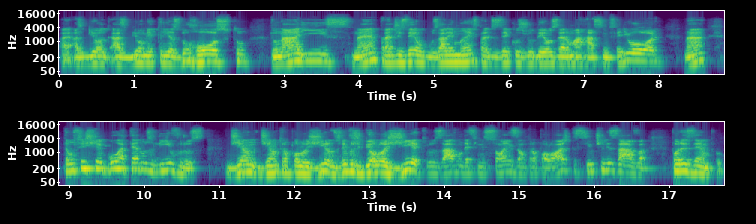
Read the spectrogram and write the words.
as, bio, as biometrias do rosto, do nariz, né? Para dizer os alemães, para dizer que os judeus eram uma raça inferior, né? Então, se chegou até nos livros de, de antropologia, nos livros de biologia que usavam definições antropológicas, se utilizava, por exemplo,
